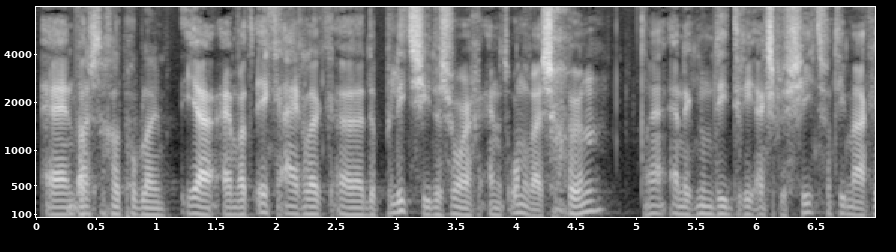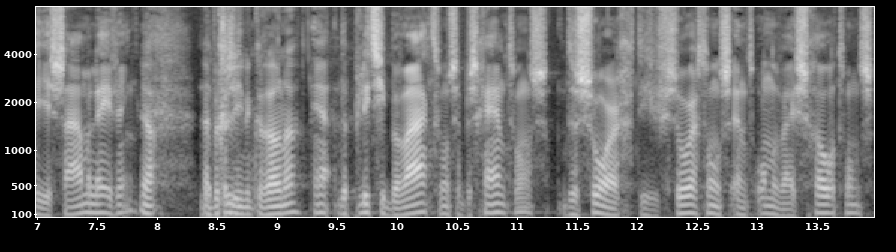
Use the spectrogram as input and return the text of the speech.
en dat wat, is een groot probleem. Ja, en wat ik eigenlijk uh, de politie, de zorg en het onderwijs gun... Hè, en ik noem die drie expliciet, want die maken je samenleving. Ja, hebben gezien in corona. Ja, de politie bewaakt ons en beschermt ons. De zorg, die verzorgt ons en het onderwijs schoot ons.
